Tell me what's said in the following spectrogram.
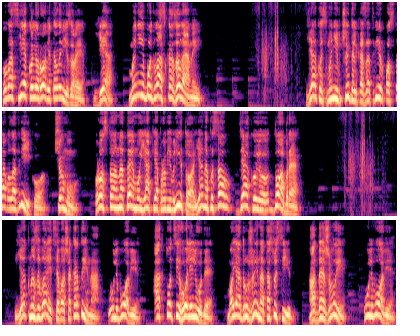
у вас є кольорові телевізори? Є. Мені, будь ласка, зелений. Якось мені вчителька за твір поставила двійку. Чому? Просто на тему, як я провів літо, я написав дякую, добре. Як називається ваша картина? У Львові. А хто ці голі люди? Моя дружина та сусід. А де ж ви? У Львові.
